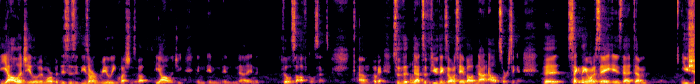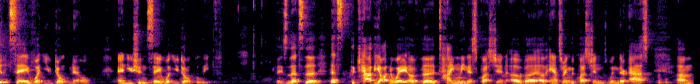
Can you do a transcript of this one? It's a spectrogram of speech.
theology a little bit more, but this is these aren't really questions about theology in in in, in the philosophical sense. Um, okay, so th- that's a few things I want to say about not outsourcing it. The second thing I want to say is that um, you shouldn't say what you don't know, and you shouldn't say what you don't believe. Okay, so that's the that's the caveat in a way of the timeliness question of uh, of answering the questions when they're asked. Um,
